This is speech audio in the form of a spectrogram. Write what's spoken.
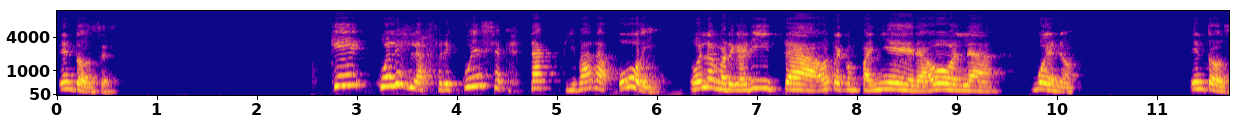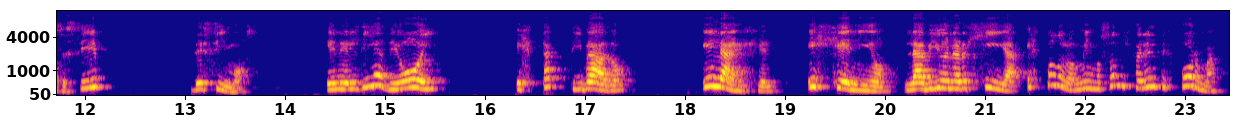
entonces, ¿qué, ¿cuál es la frecuencia que está activada hoy? Hola Margarita, otra compañera, hola. Bueno, entonces, ¿sí? Decimos, en el día de hoy está activado el ángel, el genio, la bioenergía, es todo lo mismo, son diferentes formas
